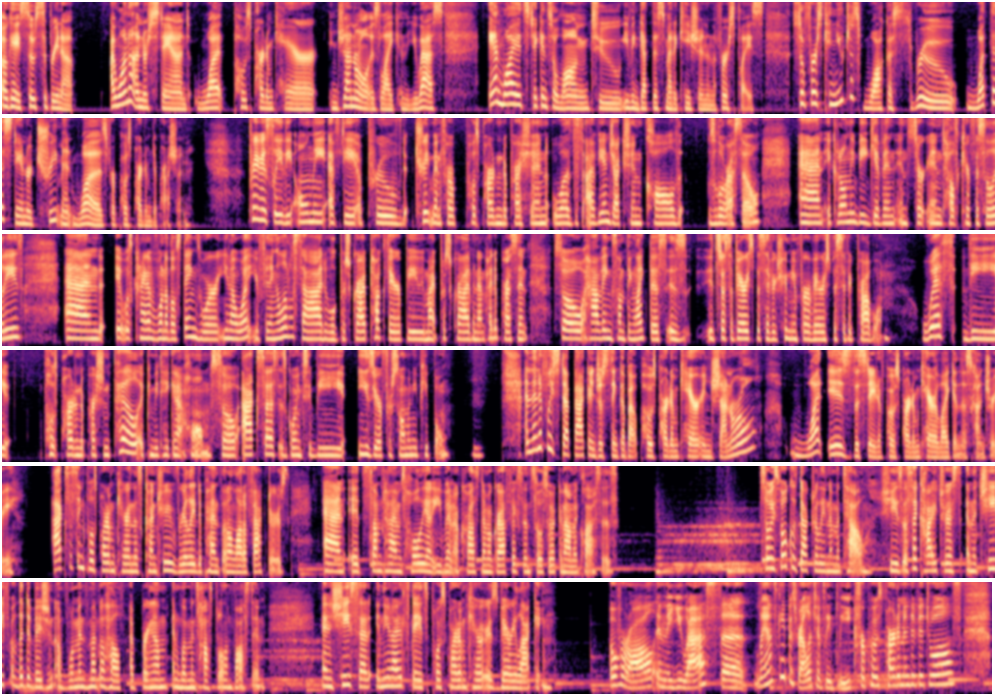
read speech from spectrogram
Okay, so Sabrina, I want to understand what postpartum care in general is like in the US and why it's taken so long to even get this medication in the first place. So, first, can you just walk us through what the standard treatment was for postpartum depression? Previously, the only FDA approved treatment for postpartum depression was this IV injection called Zulresso and it could only be given in certain healthcare facilities. And it was kind of one of those things where, you know what, you're feeling a little sad, we'll prescribe talk therapy, we might prescribe an antidepressant. So having something like this is it's just a very specific treatment for a very specific problem. With the postpartum depression pill, it can be taken at home. So access is going to be easier for so many people. Hmm. And then if we step back and just think about postpartum care in general, what is the state of postpartum care like in this country? Accessing postpartum care in this country really depends on a lot of factors, and it's sometimes wholly uneven across demographics and socioeconomic classes. So we spoke with Dr. Leena Mittal. She's a psychiatrist and the chief of the Division of Women's Mental Health at Brigham and Women's Hospital in Boston. And she said in the United States, postpartum care is very lacking. Overall, in the US, the landscape is relatively bleak for postpartum individuals.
